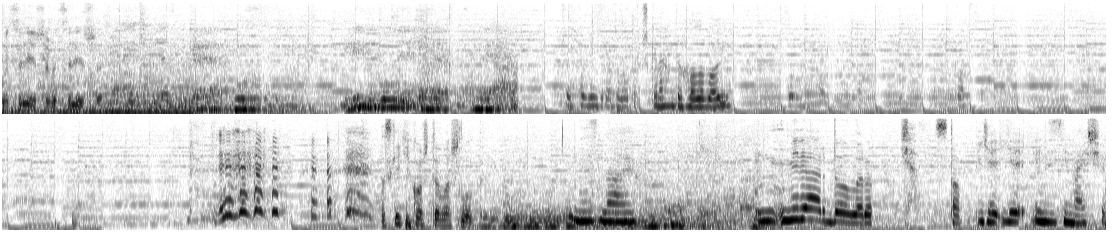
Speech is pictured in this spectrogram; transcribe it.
Веселіше, веселіше. Щоб повітря було трошки над головою. А скільки коштує ваш лук? Не знаю. М- Мільярд доларів. Щас, стоп, я, я не знімаю ще.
